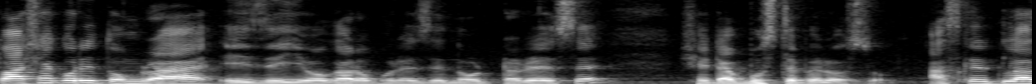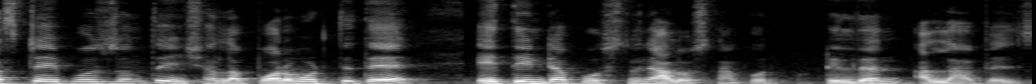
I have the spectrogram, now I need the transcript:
তো আশা করি তোমরা এই যে ইয়োগার উপরে যে নোটটা রয়েছে, সেটা বুঝতে পেরেছ। আজকের ক্লাসটা এই পর্যন্ত ইনশাল্লাহ পরবর্তীতে এই তিনটা প্রশ্ন নিয়ে আলোচনা করব। টিল দেন আল্লাহ হাফেজ।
